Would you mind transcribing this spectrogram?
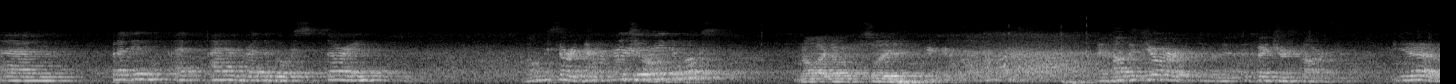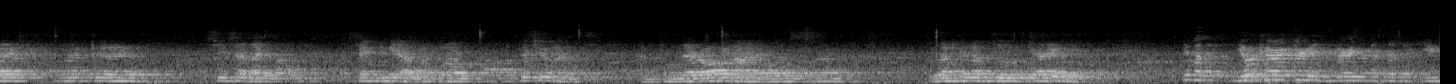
Um, but I didn't, I, I haven't read the books, sorry. Don't be sorry, that's very Did you read the books? No, I don't, sorry. How did your uh, adventure start? Yeah, like, like uh, she said, like, same to me, I went for audition and, and from there on I was uh, lucky enough to get in. Yeah, but your character is very specific. You,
